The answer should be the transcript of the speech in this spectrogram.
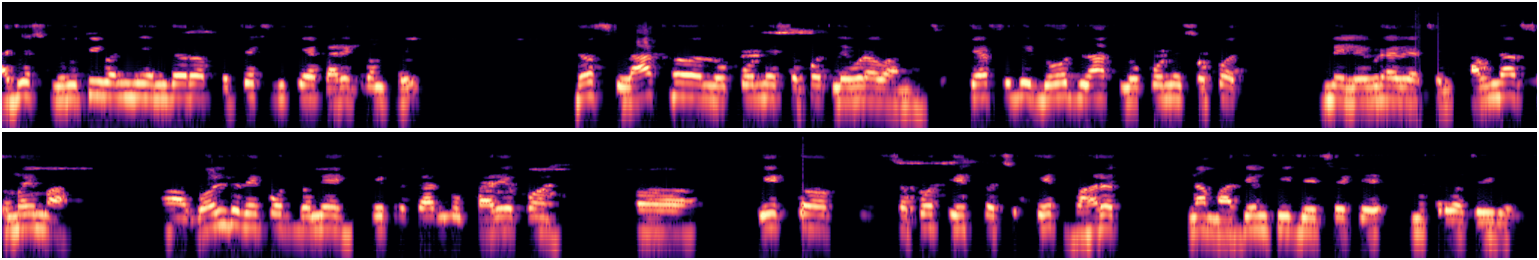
આજે સ્મૃતિવનની અંદર પ્રત્યક્ષ રીતે આ કાર્યક્રમ થયો. દસ લાખ લોકોને શપથ લેવડાવવાના છે. ત્યાર સુધી દોઢ લાખ લોકોને શપથ અમે લેવડાવ્યા છે. આવનાર સમયમાં વર્લ્ડ રેકોર્ડ બને એ પ્રકારનું કાર્ય પણ એક શપથ એક એક ભારતના માધ્યમથી જે છે કે અમે કરવા જઈ રહ્યા છીએ.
